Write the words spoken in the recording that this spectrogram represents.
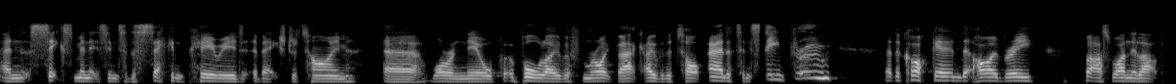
and six minutes into the second period of extra time uh, warren neill put a ball over from right back over the top anderton steamed through at the clock end at highbury put us 1-0 up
